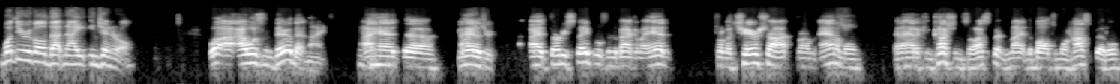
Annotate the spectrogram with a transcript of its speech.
What do you recall of that night in general? Well, I, I wasn't there that night. I had uh, I had a, I had 30 staples in the back of my head from a chair shot from Animal, and I had a concussion. So I spent the night in the Baltimore hospital,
